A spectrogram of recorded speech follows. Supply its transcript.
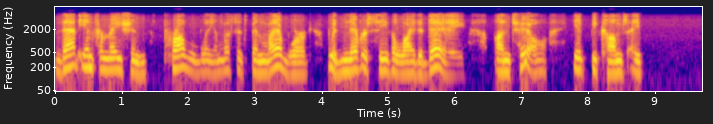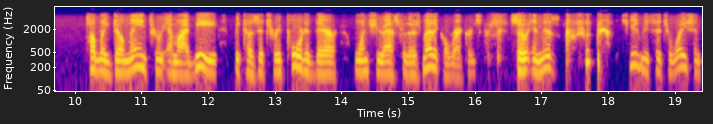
that information probably, unless it's been lab work, would never see the light of day until it becomes a public domain through MIB because it's reported there once you ask for those medical records. So in this excuse me situation,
